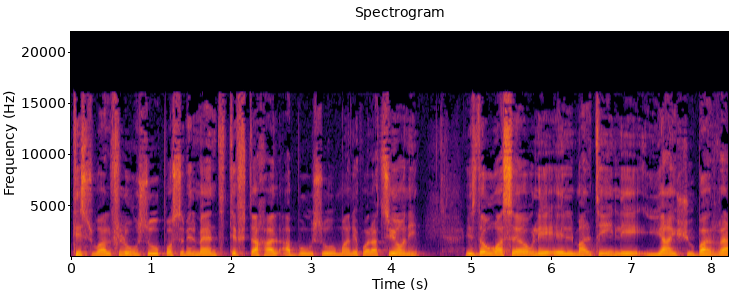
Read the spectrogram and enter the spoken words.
tiswa l-flus u possibilment tiftaħ għal abbuż u manipolazzjoni. Iżda huwa sew li l-Maltin li jgħixu barra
